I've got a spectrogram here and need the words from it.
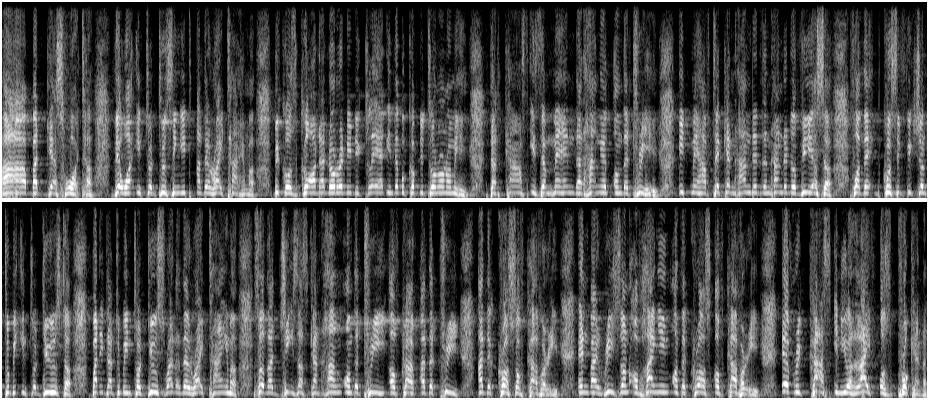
Ah, but guess what? Uh, They were introducing it at the right time because God had already declared in the book of Deuteronomy that cast is a man that hangeth on the tree. It may have taken hundreds and hundreds of years uh, for the crucifixion to be introduced, uh, but it had to be introduced right at the right time uh, so that Jesus can hang on the tree of at the tree at the cross of Calvary. And by reason of hanging on the cross of Calvary, every curse in your life was broken.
